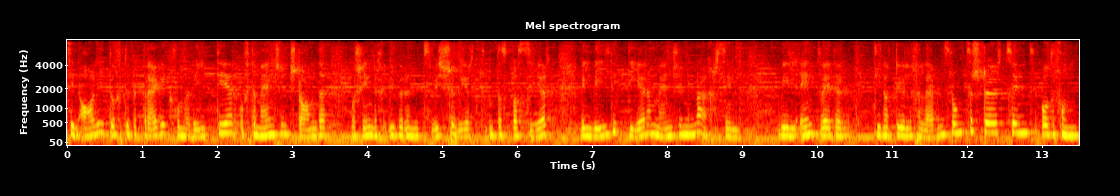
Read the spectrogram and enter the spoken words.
sind alle durch die Übertragung von einem Wildtier auf den Menschen entstanden, wahrscheinlich über einen Zwischenwirt. Und das passiert, weil wilde Tiere am Menschen immer näher sind weil entweder die natürlichen Lebensraum zerstört sind oder vom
